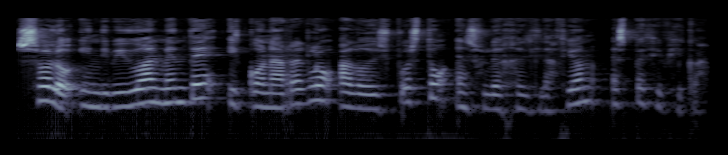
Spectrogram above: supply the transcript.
solo individualmente y con arreglo a lo dispuesto en su legislación específica.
